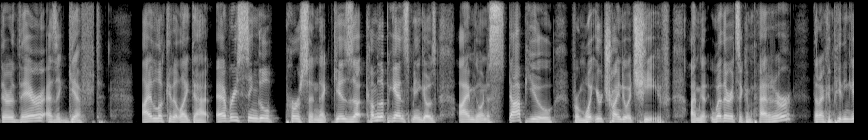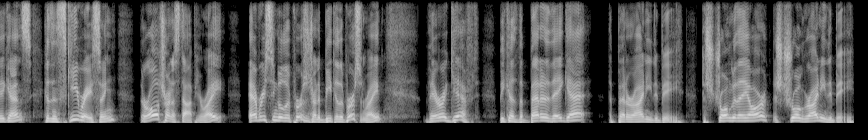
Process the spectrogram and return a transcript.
They're there as a gift. I look at it like that. Every single person that gives up, comes up against me and goes, "I'm going to stop you from what you're trying to achieve." I'm going whether it's a competitor that I'm competing against, because in ski racing, they're all trying to stop you, right? Every single other person trying to beat the other person, right? They're a gift because the better they get, the better I need to be. The stronger they are, the stronger I need to be.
